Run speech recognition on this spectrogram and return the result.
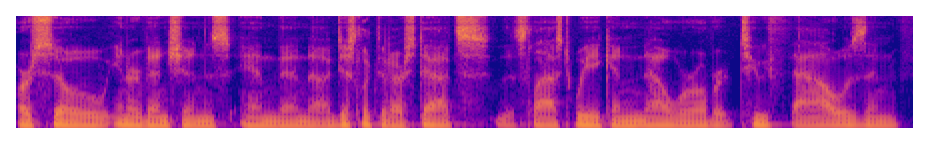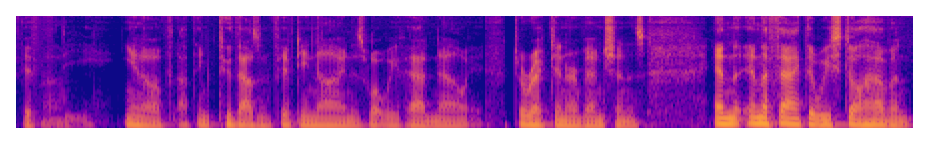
or so interventions, and then uh, just looked at our stats this last week, and now we're over at 2,050. You know, I think 2,059 is what we've had now direct interventions, and and the fact that we still haven't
